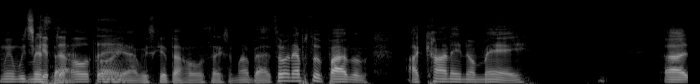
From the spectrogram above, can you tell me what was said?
man, we skipped the whole thing. Oh yeah, we skipped that whole section. My bad. So in episode five of Akane no Me, uh,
